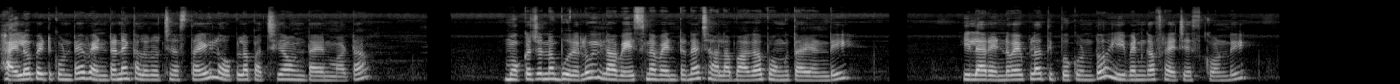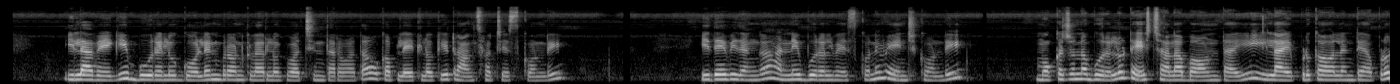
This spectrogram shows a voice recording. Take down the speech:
హైలో పెట్టుకుంటే వెంటనే కలర్ వచ్చేస్తాయి లోపల పచ్చిగా ఉంటాయన్నమాట. మొక్కజొన్న బూరెలు ఇలా వేసిన వెంటనే చాలా బాగా పొంగుతాయండి. ఇలా రెండు వైపులా తిప్పుకుంటూ ఈవెన్గా ఫ్రై చేసుకోండి. ఇలా వేగి బూరెలు గోల్డెన్ బ్రౌన్ కలర్లోకి వచ్చిన తర్వాత ఒక ప్లేట్లోకి ట్రాన్స్ఫర్ చేసుకోండి. ఇదే విధంగా అన్ని బూరెలు వేసుకొని వేయించుకోండి. మొక్కజొన్న బూరెలు టేస్ట్ చాలా బాగుంటాయి. ఇలా ఎప్పుడు కావాలంటే అప్పుడు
